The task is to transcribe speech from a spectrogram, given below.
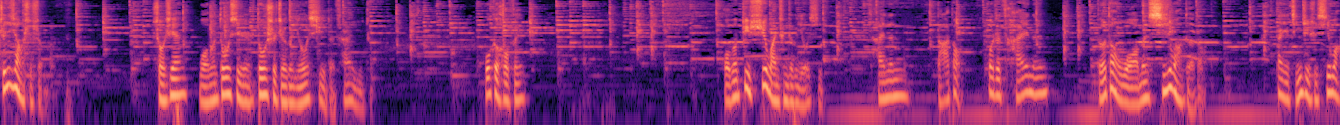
真相是什么？首先，我们都是都是这个游戏的参与者，无可厚非。我们必须完成这个游戏，才能达到或者才能得到我们希望得到的，但也仅仅是希望。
